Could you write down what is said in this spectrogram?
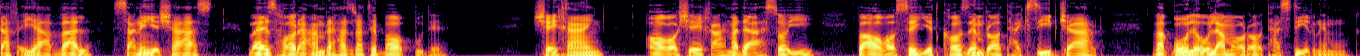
دفعه اول سنه شست و اظهار امر حضرت باب بوده. شیخین آقا شیخ احمد احسایی و آقا سید کازم را تکذیب کرد و قول علما را تصدیق نمود.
